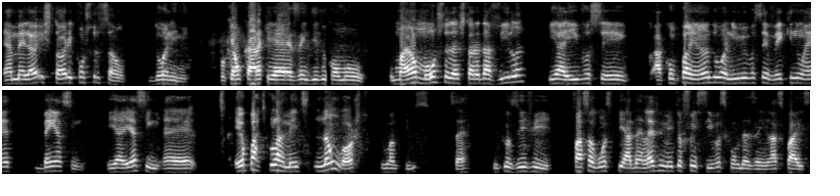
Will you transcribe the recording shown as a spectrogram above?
é a melhor história e construção do anime. Porque é um cara que é vendido como o maior monstro da história da vila, e aí você, acompanhando o anime, você vê que não é bem assim. E aí, assim, é, eu particularmente não gosto do One Piece, certo? Inclusive, faço algumas piadas levemente ofensivas com o desenho, as quais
